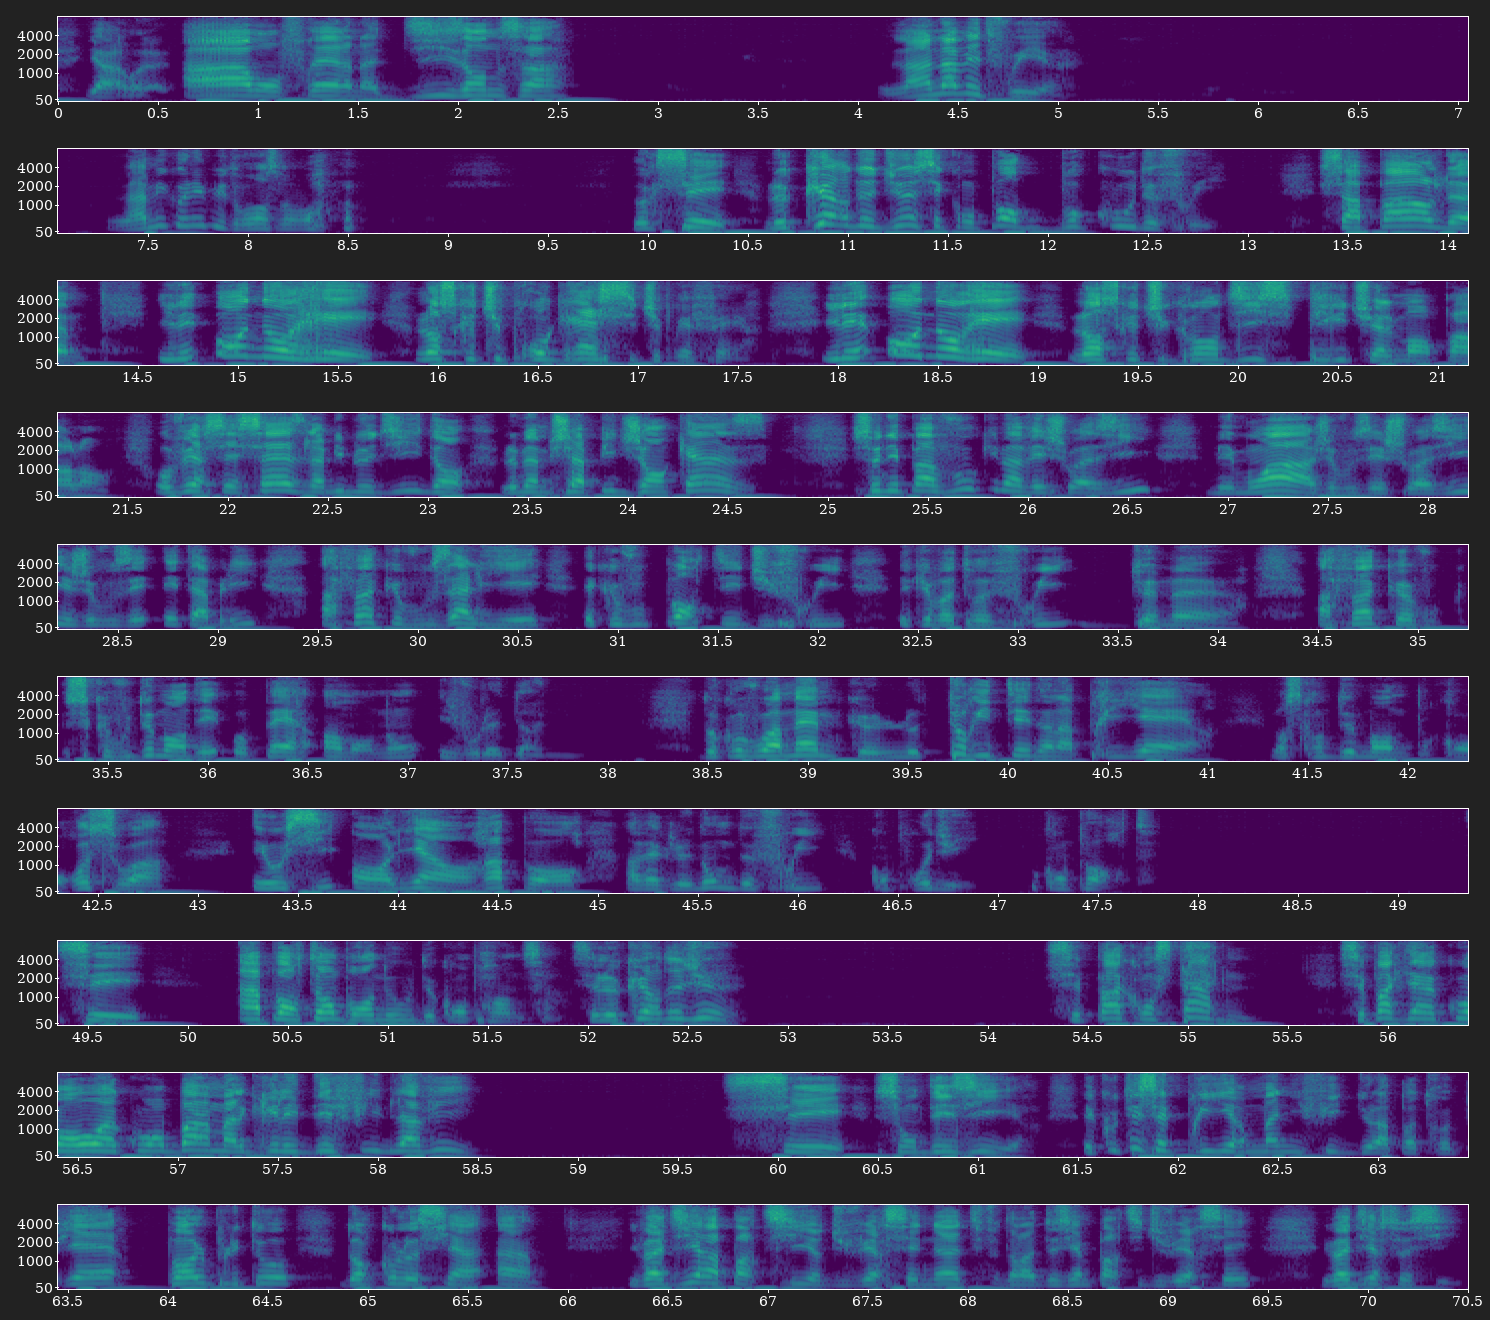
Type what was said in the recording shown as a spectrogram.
ah, mon frère, on a 10 ans de ça. Là, on avait de fruits. Là, on connaît plus trop en ce moment. Donc, c'est le cœur de Dieu, c'est qu'on porte beaucoup de fruits. Ça parle de. Il est honoré lorsque tu progresses, si tu préfères. Il est honoré lorsque tu grandis spirituellement parlant. Au verset 16, la Bible dit dans le même chapitre, Jean 15, ce n'est pas vous qui m'avez choisi, mais moi je vous ai choisi et je vous ai établi afin que vous alliez et que vous portez du fruit et que votre fruit demeure, afin que ce que vous demandez au Père en mon nom, il vous le donne. Donc on voit même que l'autorité dans la prière, lorsqu'on demande pour qu'on reçoit, est aussi en lien, en rapport avec le nombre de fruits qu'on produit ou qu'on porte. C'est important pour nous de comprendre ça. C'est le cœur de Dieu c'est pas qu'on stagne. C'est pas qu'il y a un coup en haut, un coup en bas, malgré les défis de la vie. c'est son désir. Écoutez cette prière magnifique de l'apôtre Pierre, Paul plutôt, dans Colossiens 1. Il va dire à partir du verset 9, dans la deuxième partie du verset, il va dire ceci.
